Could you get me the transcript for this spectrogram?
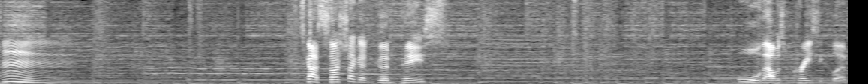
Hmm. It's got such like a good pace. Ooh, that was a crazy clip.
